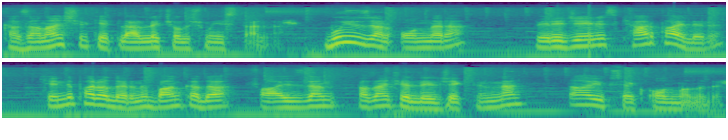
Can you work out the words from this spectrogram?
kazanan şirketlerle çalışmayı isterler. Bu yüzden onlara vereceğiniz kar payları kendi paralarını bankada faizden kazanç elde edeceklerinden daha yüksek olmalıdır.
